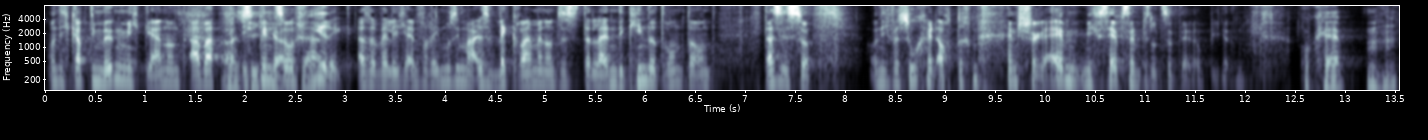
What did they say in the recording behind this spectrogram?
Und ich glaube, die mögen mich gern und aber Aber ich bin sicher, so ja. schwierig. Also weil ich einfach, ich muss immer alles wegräumen und das, da leiden die Kinder drunter und das ist so. Und ich versuche halt auch durch mein Schreiben mich selbst ein bisschen zu therapieren. Okay. Mhm.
